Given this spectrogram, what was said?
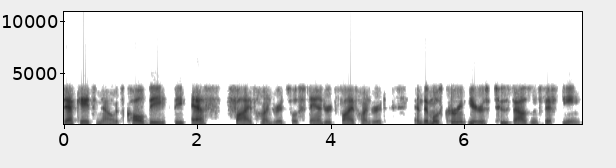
decades now. It's called the the S500, so standard 500, and the most current year is 2015.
